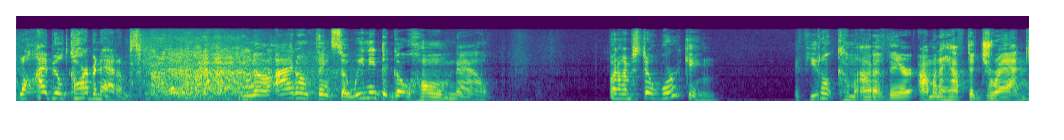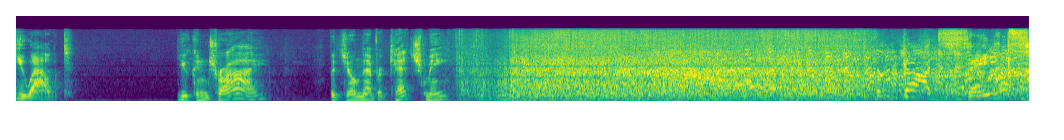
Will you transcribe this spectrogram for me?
while I build carbon atoms. No, I don't think so. We need to go home now. But I'm still working. If you don't come out of there, I'm gonna have to drag you out. You can try, but you'll never catch me. For God's sakes!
